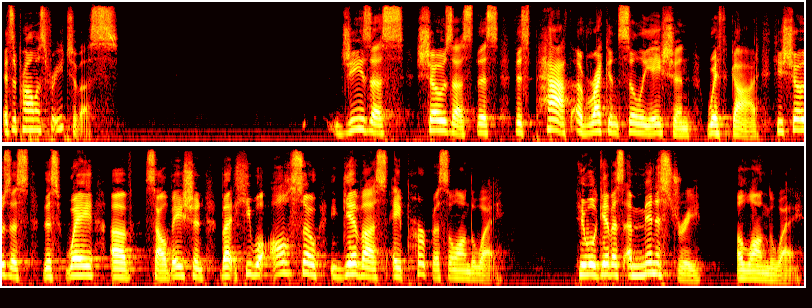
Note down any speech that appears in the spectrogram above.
It's a promise for each of us. Jesus shows us this, this path of reconciliation with God. He shows us this way of salvation, but He will also give us a purpose along the way. He will give us a ministry along the way.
